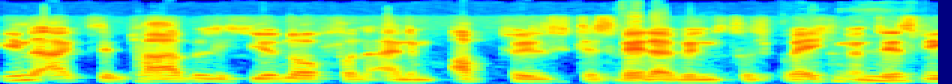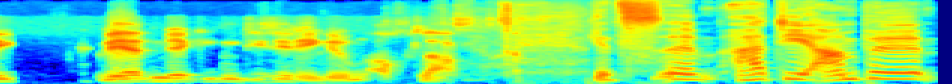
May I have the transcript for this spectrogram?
inakzeptabel, hier noch von einem Abbild des Wählerwillens zu sprechen und mhm. deswegen werden wir gegen diese Regelung auch klar. Jetzt äh, hat die Ampel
